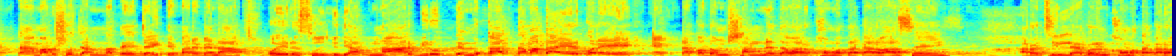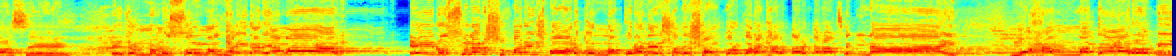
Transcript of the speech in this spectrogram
একটা মানুষও জান্নাতে যাইতে পারবে না। ওই রসুল যদি আপনার বিরুদ্ধে মোকাদ্দমা দায়ের করে, একটা কদম সামনে দেওয়ার ক্ষমতা কারও আছে? আরও চিল্লা বলেন, ক্ষমতা কারও আছে? এজন্য মুসলমান ভাইরারে আমার, এই রসুলের সুপারিশ পাওয়ার জন্য কোরআনের সাথে সম্পর্ক রাখার দরকার আছে কি নাই? মোহাম্মদ আরবি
